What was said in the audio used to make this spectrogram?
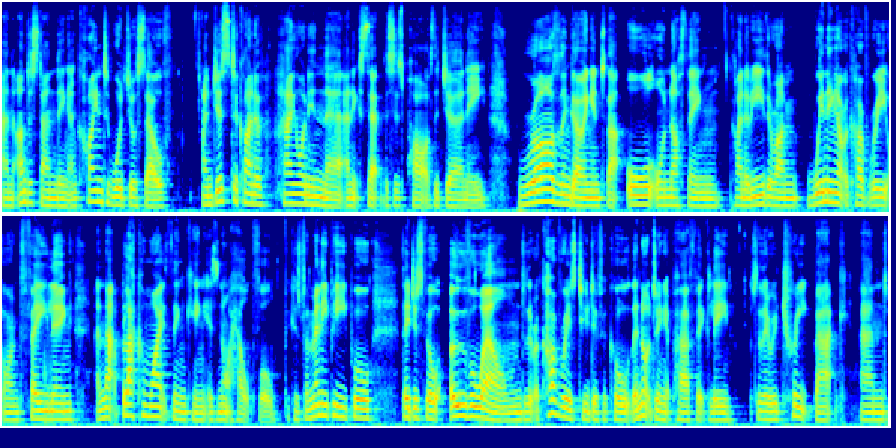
and understanding and kind towards yourself. And just to kind of hang on in there and accept this is part of the journey rather than going into that all or nothing kind of either I'm winning at recovery or I'm failing. And that black and white thinking is not helpful because for many people, they just feel overwhelmed that recovery is too difficult, they're not doing it perfectly, so they retreat back, and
